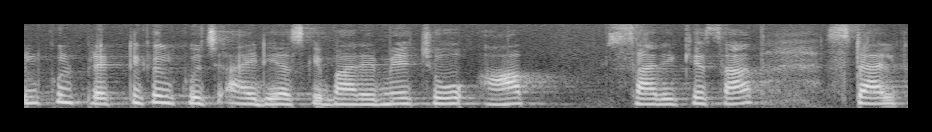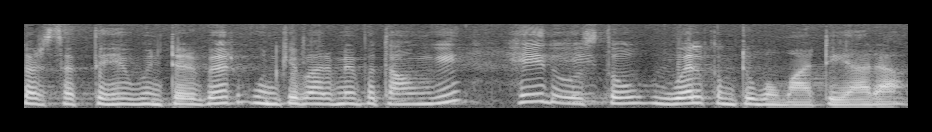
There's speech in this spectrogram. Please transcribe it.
बिल्कुल प्रैक्टिकल कुछ आइडियाज़ के बारे में, जो आप साड़ी के साथ स्टाइल कर सकते हैं विंटर वेयर उनके बारे में बताऊँगी। हे hey दोस्तों वेलकम टू बोमा टियारा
